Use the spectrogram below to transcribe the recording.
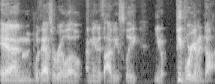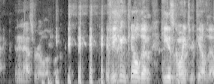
And with Azzarello, I mean, it's obviously, you know, people are going to die in an Azzarello book. if he can kill them, he is going to kill them.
